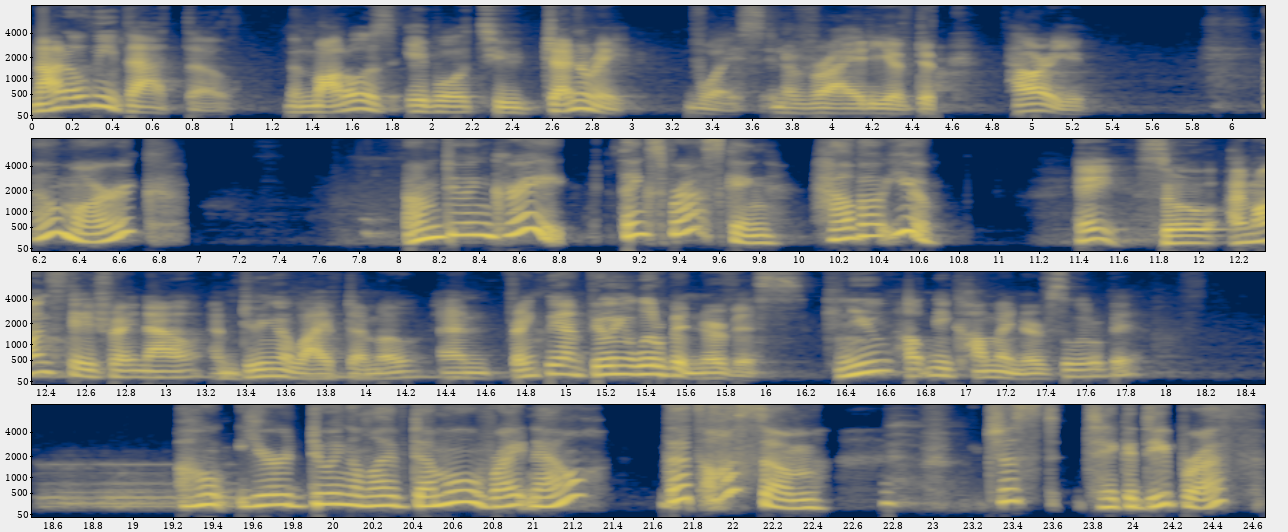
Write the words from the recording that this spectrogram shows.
Not only that, though, the model is able to generate voice in a variety of different. How are you? Oh, Mark. I'm doing great. Thanks for asking. How about you? Hey, so I'm on stage right now. I'm doing a live demo, and frankly, I'm feeling a little bit nervous. Can you help me calm my nerves a little bit? Oh, you're doing a live demo right now? That's awesome. Just take a deep breath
